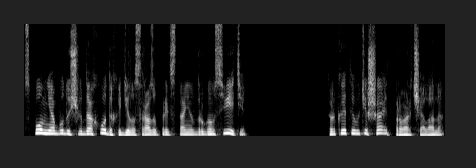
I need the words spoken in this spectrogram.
Вспомни о будущих доходах, и дело сразу предстанет в другом свете. Только это и утешает, проворчала она.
